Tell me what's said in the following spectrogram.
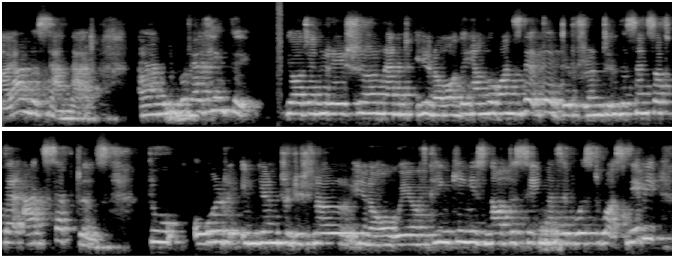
I understand that, and but I think your generation and you know the younger ones they're, they're different in the sense of their acceptance to old Indian traditional you know way of thinking is not the same as it was to us. Maybe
